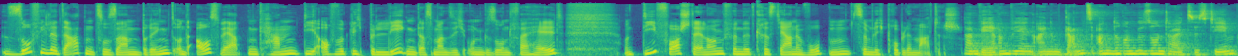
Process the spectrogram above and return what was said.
so viele Daten zusammenbringt und auswerten kann, die auch wirklich belegen, dass man sich ungesund verhält. Und die Vorstellung findet Christiane Wopen ziemlich problematisch. Dann wären wir in einem ganz anderen Gesundheitssystem.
